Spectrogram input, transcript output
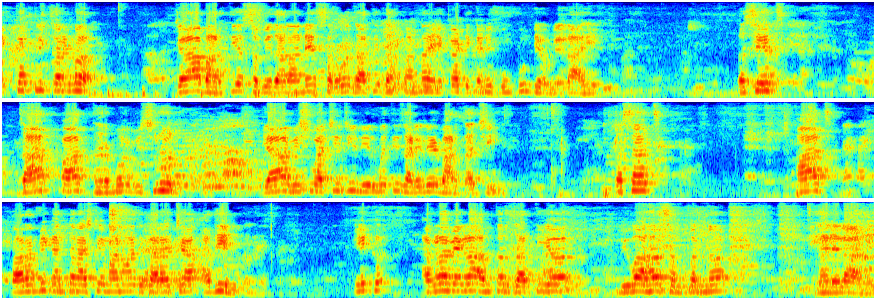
एकत्रित करणं ज्या भारतीय संविधानाने सर्व जाती धर्मांना एका ठिकाणी गुंपून ठेवलेला आहे. तसेच जात पात धर्म विसरून या विश्वाची जी निर्मिती झालेली आहे भारताची तसंच आज प्रारंभिक आंतरराष्ट्रीय मानवाधिकाराच्या अधीन एक आगळा वेगळा आंतरजातीय विवाह संपन्न झालेला आहे.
